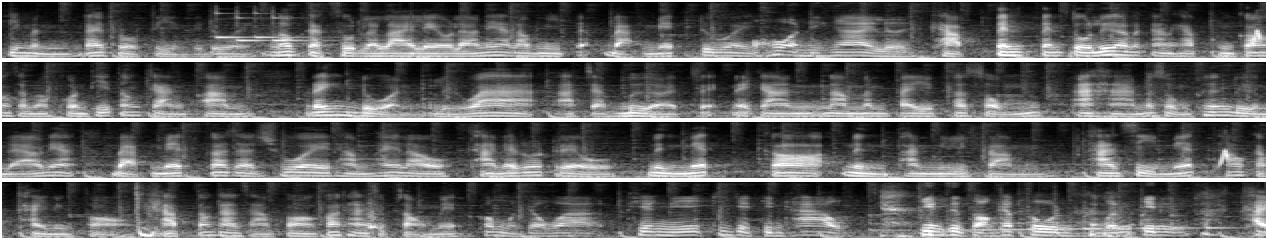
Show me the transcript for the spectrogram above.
ที่มันได้โปรตีนไปด้วย นอกจากสูตรละลายเร็วแล้วเนี่ยเรามีแบบแบบเม็ดด้วยโอ้โหอันนี้ง่ายเลยครับเป็นเป็นตัวเลือกแล้วกันครับคุณก้องสำหรับคนที่ต้องการความเร่งด่วน หรือว่าอาจจะเบื่อในการนำมันไปผสมอาหารผสมเครื่องดื่มแล้วเนี่ยแบบเม็ดก็จะช่วยทำให้เราทานได้รวดเร็ว 1 เม็ดก็ 1,000 มิลลิกรัม ทาน 4 เม็ดเท่ากับไข่ 1 ฟองครับ ต้องการ 3 ฟองก็ทาน 12 เม็ด ก็เหมือนกับว่าเที่ยงนี้ขี้เกียจกินข้าว กิน 12 แคปซูล เหมือนกินไข่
